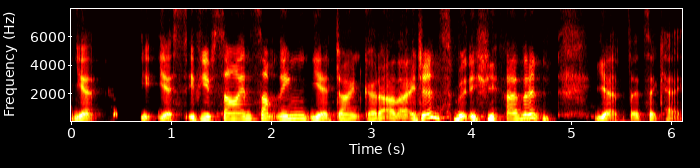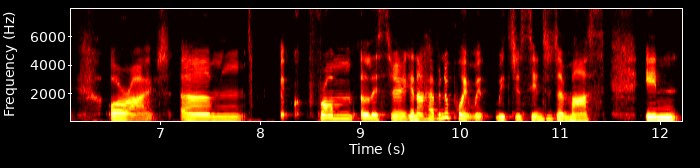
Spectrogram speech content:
Yeah. Yes. If you've signed something, yeah, don't go to other agents. But if you haven't, yeah, that's okay. All right. Um, from a listener, again, I have an appointment with Jacinta di Mase in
